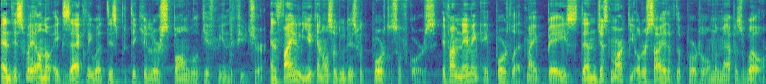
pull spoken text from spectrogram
And this way I'll know exactly what this particular spawn will give me in the future. And finally, you can also do this with portals, of course. If I'm naming a portal at my base, then just mark the other side of the portal on the map as well.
